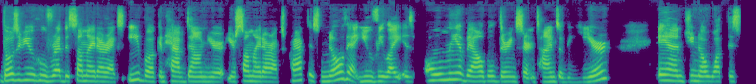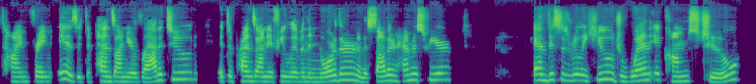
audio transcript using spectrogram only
Those of you who've read the Sunlight RX ebook and have down your, your Sunlight RX practice know that UV light is only available during certain times of the year. And you know what this time frame is. It depends on your latitude. It depends on if you live in the northern or the southern hemisphere. And this is really huge when it comes to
